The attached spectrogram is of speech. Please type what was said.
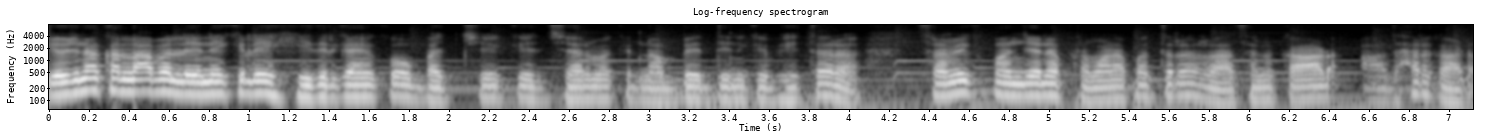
योजना का लाभ लेने के लिए हितग्राही को बच्चे के जन्म के नब्बे दिन के भीतर श्रमिक पंजीयन प्रमाण पत्र राशन कार्ड, आधार कार्ड,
